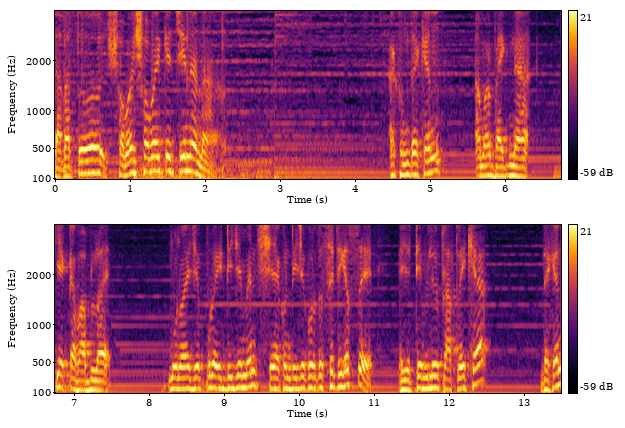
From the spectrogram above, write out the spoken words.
তারা তো সবাই সবাইকে চেনে না। এখন দেখেন আমার বাইক না কি একটা ভাবলয় মনে হয় যে পুরো এই ডিজে ম্যান সে এখন ডিজে করতেছে, ঠিক আছে? এই যে টেবিলের প্রাত রেখা দেখেন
